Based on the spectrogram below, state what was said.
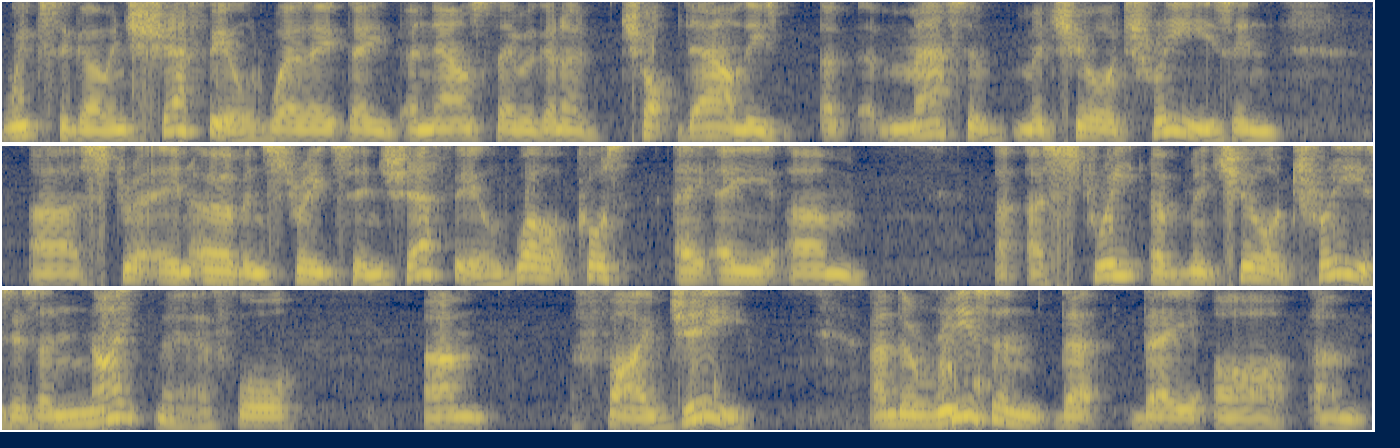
weeks ago in Sheffield, where they, they announced they were going to chop down these uh, uh massive mature trees in uh, in urban streets in Sheffield. Well, of course, a, a um, a street of mature trees is a nightmare for um, 5G. And the reason that they are um,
